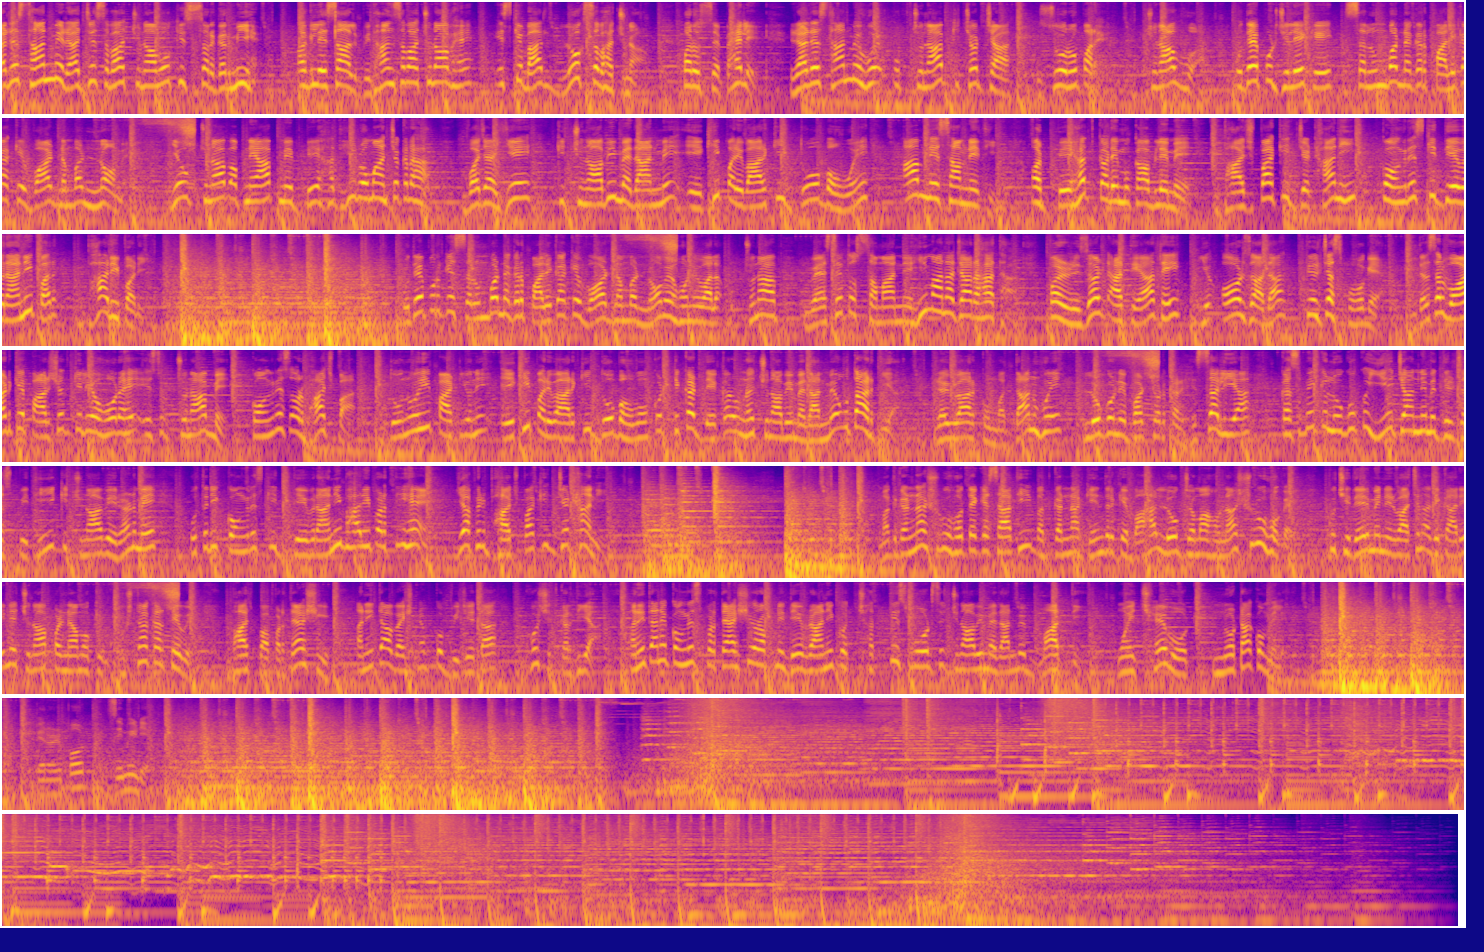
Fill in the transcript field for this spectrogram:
राजस्थान में राज्यसभा चुनावों की सरगर्मी है। अगले साल विधानसभा चुनाव है, इसके बाद लोकसभा चुनाव। पर उससे पहले राजस्थान में हुए उपचुनाव की चर्चा जोरों पर है। चुनाव हुआ उदयपुर ज़िले के सलुम्बर नगर पालिका के वार्ड नंबर 9 में। ये उपचुनाव अपने आप में बेहद ही रोमांचक रहा। वजह ये कि चुनावी मैदान में एक ही परिवार की दो बहुएँ आमने सामने थी। और बेहद कड़े मुकाबले में भाजपा की जेठानी कांग्रेस की देवरानी पर भारी पड़ी। उदयपुर के सलुम्बर नगर पालिका के वार्ड नंबर 9 में होने वाला उपचुनाव वैसे तो सामान्य ही माना जा रहा था, पर रिज़ल्ट आते आते ये और ज़्यादा दिलचस्प हो गया। दरअसल वार्ड के पार्षद के लिए हो रहे इस उपचुनाव में कांग्रेस और भाजपा दोनों ही पार्टियों ने एक ही परिवार की दो बहुओं को टिकट देकर उन्हें चुनावी मैदान में उतार दिया। रविवार को मतदान हुए। लोगों ने बढ़ चढ़ हिस्सा लिया। कस्बे के लोगों को ये जानने में दिलचस्पी थी कि चुनावी रण में उत्तरी कांग्रेस की देवरानी भारी पड़ती हैं या फिर भाजपा की जेठानी। मतगणना शुरू होते के साथ ही मतगणना केंद्र के बाहर लोग जमा होना शुरू हो गए। कुछ ही देर में निर्वाचन अधिकारी ने चुनाव परिणामों की घोषणा करते हुए भाजपा प्रत्याशी अनिता वैष्णव को विजेता घोषित कर दिया। अनिता ने कांग्रेस प्रत्याशी और अपनी देवरानी को 36 वोट से चुनावी मैदान में मात दी। वहीं छह वोट नोटा को मिले। Bureau report, Zee media.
